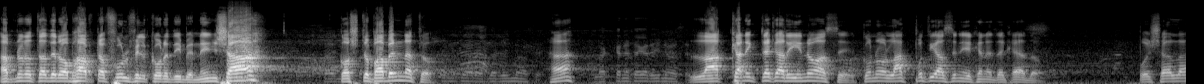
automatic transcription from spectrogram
আপনারা তাদের অভাবটা ফুলফিল করে দিবেন। ইনশা, কষ্ট পাবেন না তো? হ্যাঁ? লাখ খানিক টাকা ঋণও আছে, কোনো লাখপতি আসেনি এখানে, দেখা দাও। পয়সালা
